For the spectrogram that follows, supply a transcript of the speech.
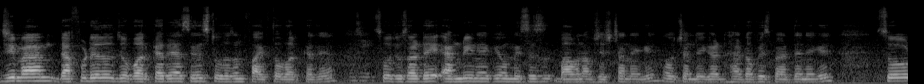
ਜੀ ਮੈਮ ਡੈਫੋਡਿਲ ਜੋ ਵਰਕ ਕਰ ਰਿਹਾ ਸਿੰਸ 2005 ਤੋਂ ਵਰਕ ਕਰ ਰਿਹਾ। ਜੀ। ਸੋ ਜੋ ਸਾਡੇ ਐਮਡੀ ਨੇ ਕਿ ਉਹ ਮਿਸਿਸ ਬਾਵਨਾ ਵਸ਼ਿਸ਼ਟਾ ਨੇਗੇ ਉਹ ਚੰਡੀਗੜ੍ਹ ਹੈੱਡ ਆਫਿਸ ਬੈਠਦੇ ਨੇਗੇ। ਸੋ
